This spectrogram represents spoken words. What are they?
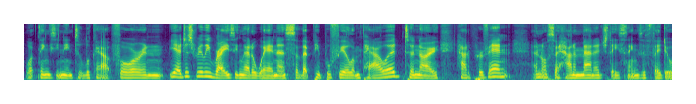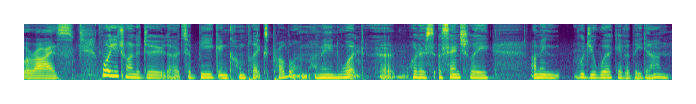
what things you need to look out for, and yeah, just really raising that awareness so that people feel empowered to know how to prevent and also how to manage these things if they do arise. What are you trying to do, though? It's a big and complex problem. I mean, what uh, what is essentially, I mean, would your work ever be done?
